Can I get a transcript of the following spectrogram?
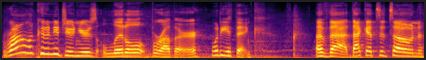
Ronald Acuna Jr.'s little brother. What do you think of that? That gets its own.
